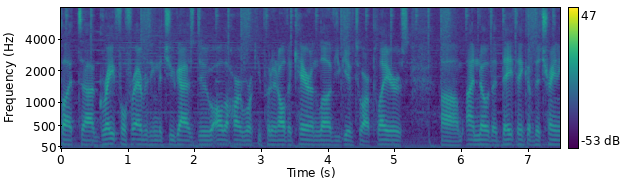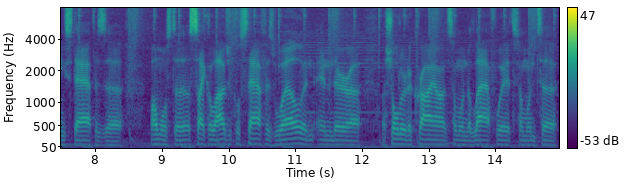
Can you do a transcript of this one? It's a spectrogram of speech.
but uh, grateful for everything that you guys do, all the hard work you put in, all the care and love you give to our players. Um, I know that they think of the training staff as a, almost a psychological staff as well, and, and they're a, a shoulder to cry on, someone to laugh with, someone to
